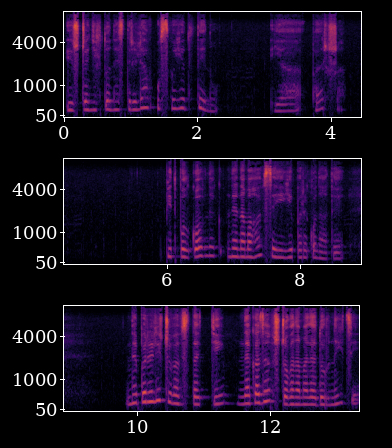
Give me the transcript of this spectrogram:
іще ніхто не стріляв у свою дитину. Я перша. Підполковник не намагався її переконати. Не перелічував статті, не казав, що вона меле дурниці,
